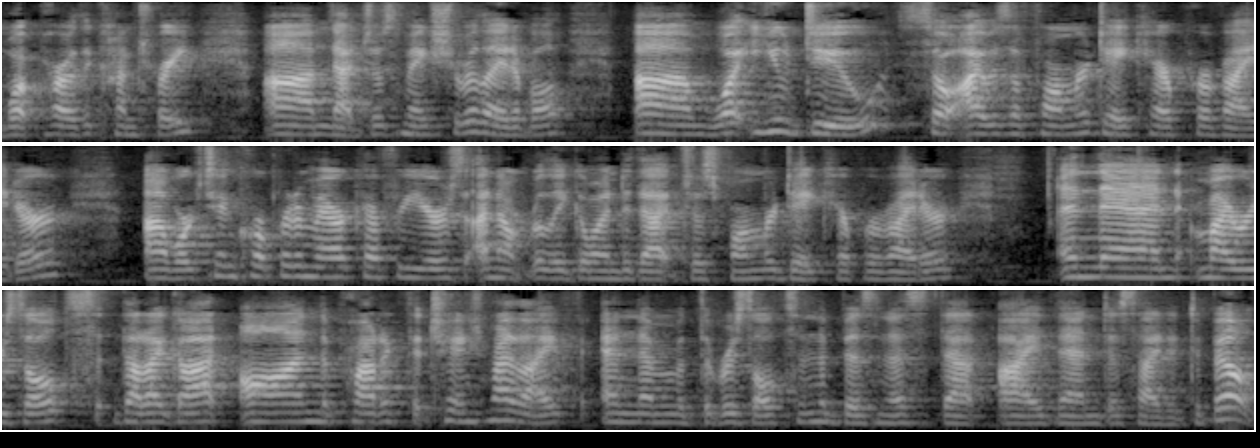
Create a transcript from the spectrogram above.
what part of the country, um, that just makes you relatable. Um, what you do. So I was a former daycare provider. I worked in corporate America for years. I don't really go into that, just former daycare provider and then my results that I got on the product that changed my life, and then the results in the business that I then decided to build.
